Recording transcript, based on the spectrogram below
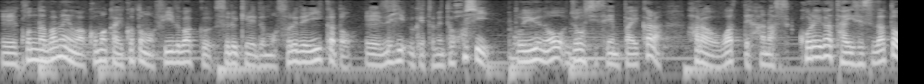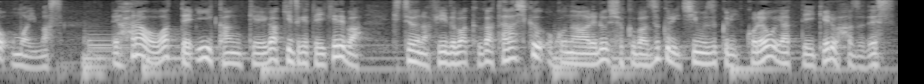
えー、こんな場面は細かいこともフィードバックするけれどもそれでいいかと、えー、ぜひ受け止めてほしいというのを上司先輩から腹を割って話す。これが大切だと思います。で腹を割っていい関係が築けていければ必要なフィードバックが正しく行われる職場づくりチームづくりこれをやっていけるはずです。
